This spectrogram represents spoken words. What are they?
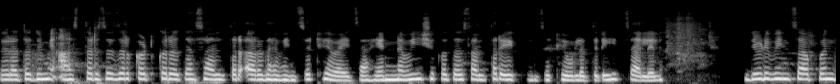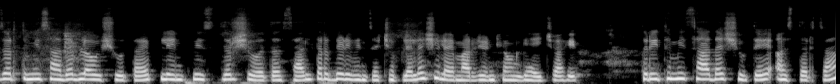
तर आता तुम्ही आस्तरचं जर कट करत असाल तर अर्धा विंच ठेवायचं आहे. नवीन शिकत असाल तर एक इंच ठेवलं तरीही चालेल. दीड विंच आपण जर तुम्ही साधा ब्लाऊज शिवताय प्लेन पीस जर शिवत असाल तर दीड इंचाची आपल्याला शिलाई मार्जिन ठेवून घ्यायची आहे. तर इथे मी साधा शिवते अस्तरचा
